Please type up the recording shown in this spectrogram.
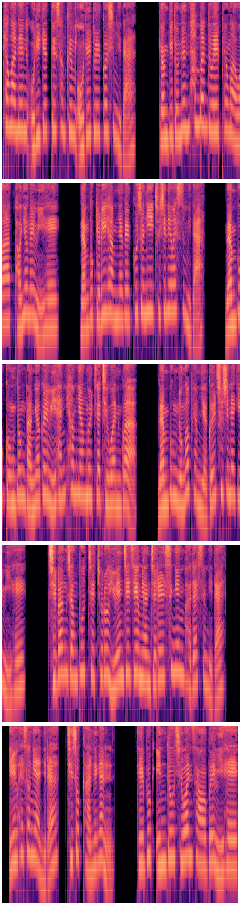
평화는 우리 곁에 성큼 오게 될 것입니다. 경기도는 한반도의 평화와 번영을 위해 남북교류 협력을 꾸준히 추진해 왔습니다. 남북 공동 방역을 위한 협력 물자 지원과 남북 농업 협력을 추진하기 위해 지방정부 최초로 유엔 제재 면제를 승인받았습니다. 일회성이 아니라 지속 가능한 대북 인도 지원 사업을 위해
